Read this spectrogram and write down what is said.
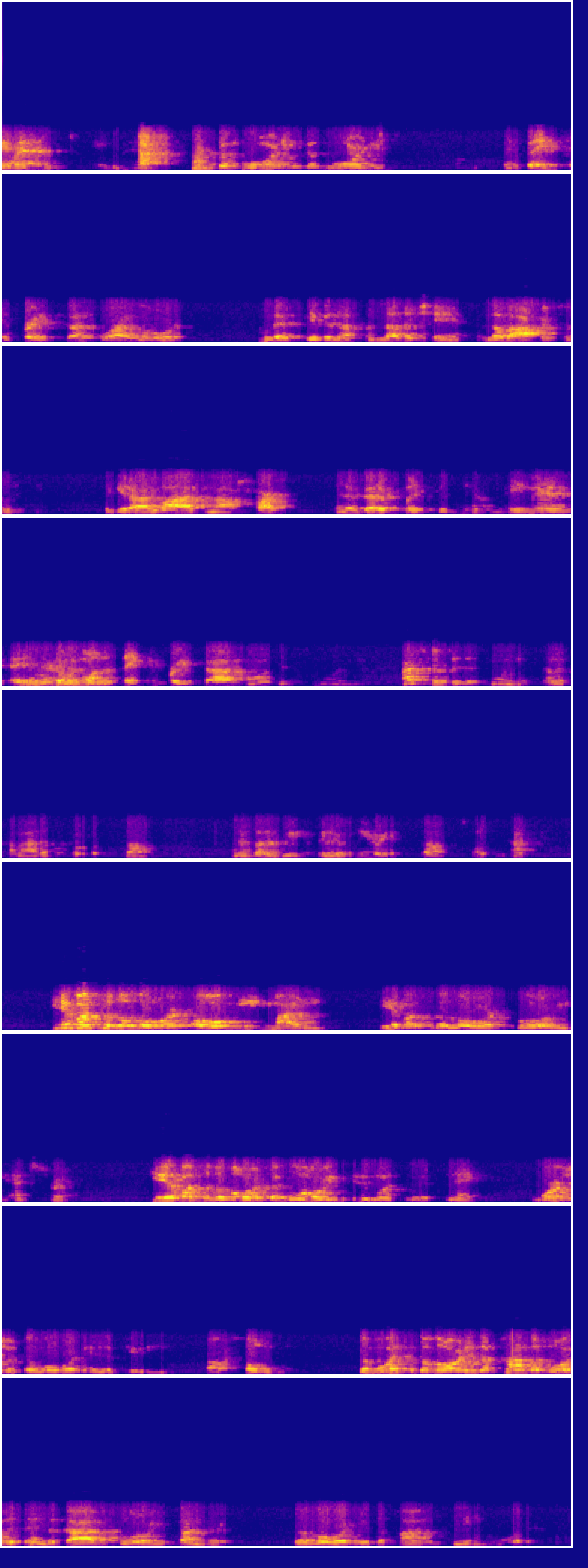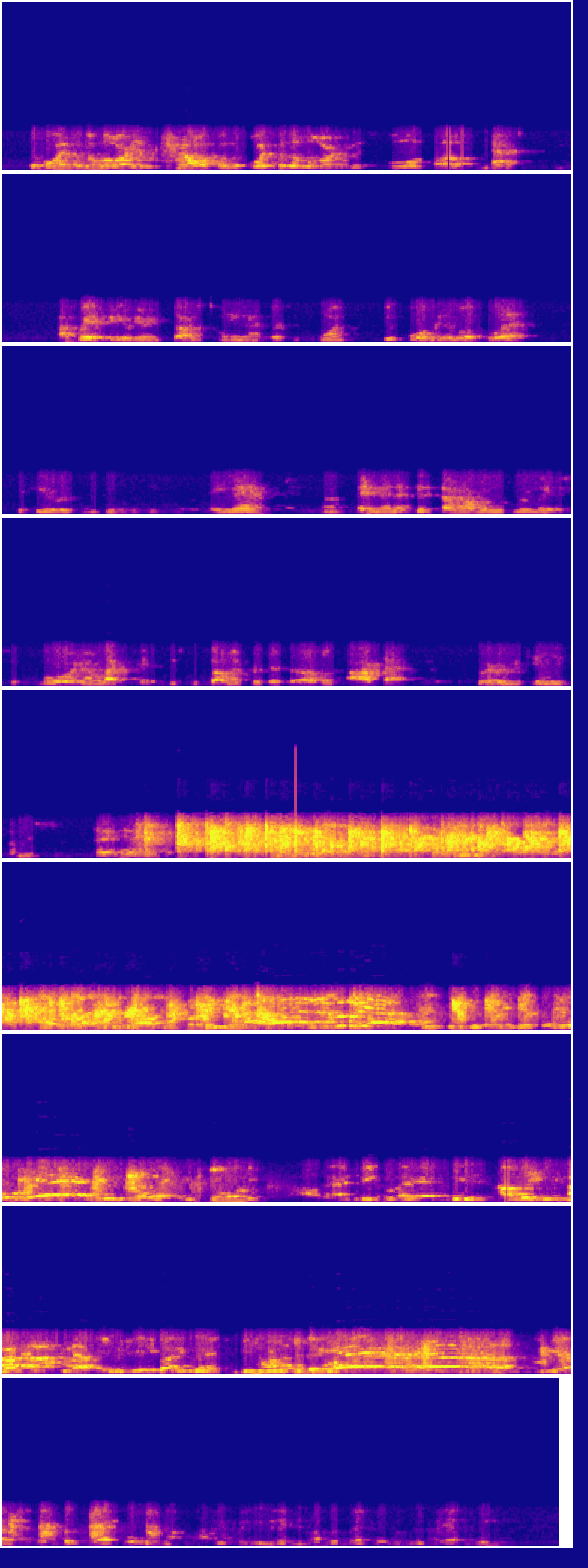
Amen. Amen. Good morning. Good morning. And thanks and praise God to our Lord, who has given us another chance, another opportunity to get our lives and our hearts in a better place with Him. Amen. Amen. So we want to thank and praise God on this morning. Our scripture this morning is going to come out of the book of Psalms, and I'm going to read for your hearing. Psalm 29. Give unto the Lord, O ye mighty, give unto the Lord glory and strength. Give unto the Lord the glory due unto his name. Worship the Lord in the beauty of holiness. The voice of the Lord is upon the waters, and the God of glory thunders. The Lord is upon many waters. The voice of the Lord is powerful. The voice of the Lord is full of majesty. I've read for your hearing Psalms 29, verses 1 through 4. May the Lord bless the hearers and doers of his word. Amen. Amen. At this time, I will relinquish the floor, and I would like to introduce the psalm and present to others our pastor, Reverend McKinley Commission. Amen. Hallelujah. This is the thing that the Lord is join and be glad with it. Hallelujah. Is anybody glad to be here today? Amen.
